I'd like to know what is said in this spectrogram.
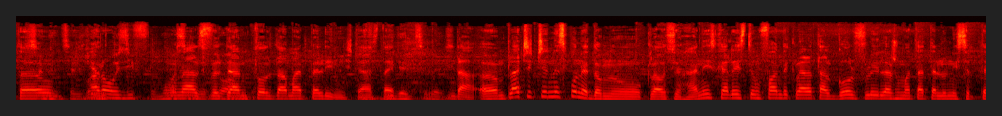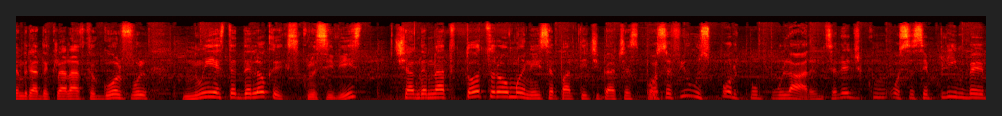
Să uh, ne înțelegem. Era o zi frumoasă un alt de fel de toamnă. antol, dar mai pe liniște, asta e. Bineînțeles. Da, uh, îmi place ce ne spune domnul Claus Iohannis, care este un fan declarat al golfului. La jumătatea lunii septembrie a declarat că golful nu este deloc exclusivist și a îndemnat toți românii să participe acest O sport. să fie un sport popular, înțelegi? Cum o să se plimbe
